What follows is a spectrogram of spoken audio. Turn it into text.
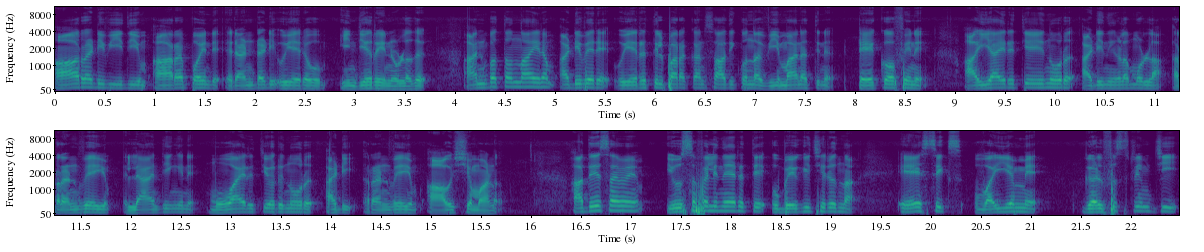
ആറ് അടി വീതിയും ആറ് പോയിന്റ് രണ്ടടി ഉയരവും ഇന്റീരിയറിനുള്ളത് അൻപത്തൊന്നായിരം അടി വരെ ഉയരത്തിൽ പറക്കാൻ സാധിക്കുന്ന വിമാനത്തിന് ടേക്ക് ഓഫിന് അയ്യായിരത്തി എഴുന്നൂറ് അടി നീളമുള്ള റൺവേയും ലാൻഡിങ്ങിന് മൂവായിരത്തി ഒരുന്നൂറ് അടി റൺവേയും ആവശ്യമാണ്. അതേസമയം യൂസഫ് അലി നേരത്തെ ഉപയോഗിച്ചിരുന്ന A six Y M A Gulfstream G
